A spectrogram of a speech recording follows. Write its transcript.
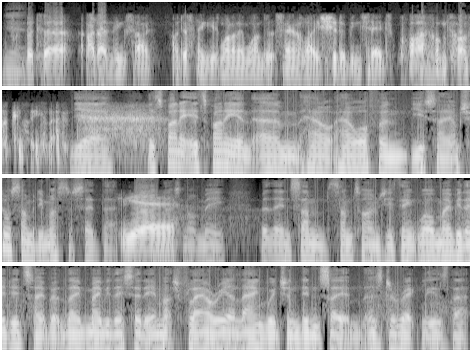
Yeah. But uh, I don't think so. I just think it's one of them ones that sounds like it should have been said quite a long time ago. You know? Yeah, it's funny. It's funny, and um, how how often you say, "I'm sure somebody must have said that." Yeah. that's not me. But then some sometimes you think, well, maybe they did say it, but they maybe they said it in much flowerier language and didn't say it as directly as that.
